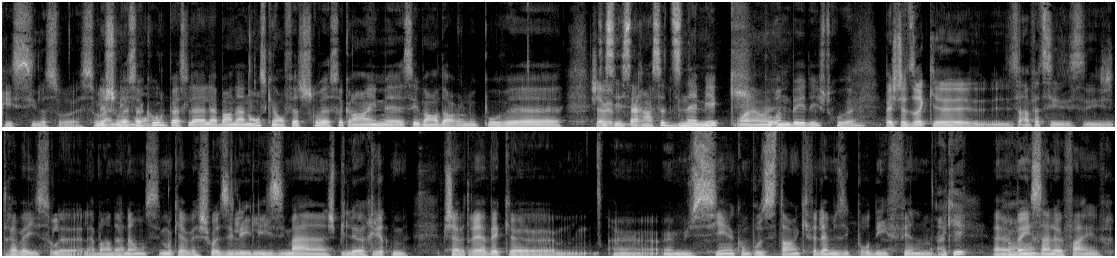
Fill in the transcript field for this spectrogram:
récit là, sur, sur Mais je trouvais ça cool parce que la, bande-annonce qu'ils ont faite, je trouvais ça quand même, euh, c'est vendeur là, pour... Euh, ça rend ça dynamique pour une BD, je trouvais. Ben, je te dirais que, en fait, j'ai travaillé sur la bande-annonce. C'est moi qui avais choisi les, les images, puis le rythme. Puis j'avais travaillé avec euh, un, un, musicien, un compositeur qui fait de la musique pour des films. Euh, ah, Vincent Lefebvre.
